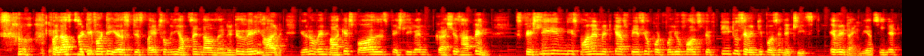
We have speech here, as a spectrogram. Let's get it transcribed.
So Okay. for last 30, 40 years, despite so many ups and downs, and it is very hard. You know, when markets fall, especially when crashes happen, especially in the small and mid cap space, your portfolio falls 50 to 70% at least every time. We have seen it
